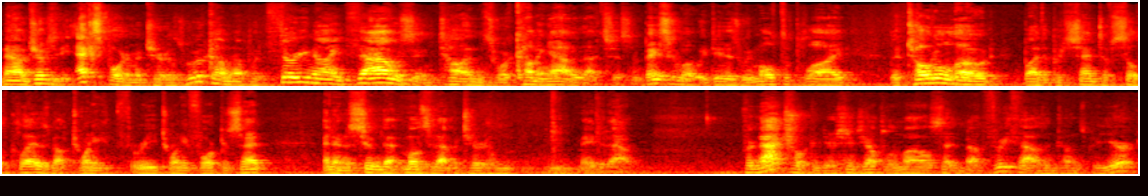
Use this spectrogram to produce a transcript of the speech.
Now, in terms of the exported materials, we were coming up with 39,000 tons were coming out of that system. Basically, what we did is we multiplied the total load by the percent of silt clay, it was about 23, 24%, and then assumed that most of that material made it out. For natural conditions, the upland model said about 3,000 tons per year,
